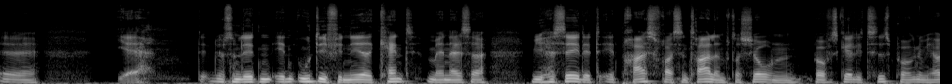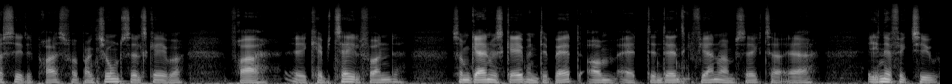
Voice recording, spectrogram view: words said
øh, ja, det er sådan lidt en, en udefineret kant, men altså, vi har set et, et pres fra centraladministrationen på forskellige tidspunkter. Vi har også set et pres fra pensionsselskaber, fra øh, kapitalfonde, som gerne vil skabe en debat om, at den danske fjernvarmesektor er ineffektiv,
